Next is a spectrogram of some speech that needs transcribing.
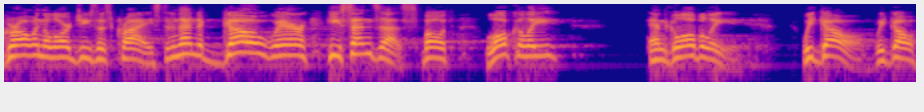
grow in the Lord Jesus Christ, and then to go where He sends us, both locally and globally. We go. We go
